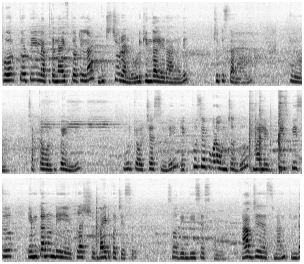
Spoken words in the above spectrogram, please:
ఫోర్క్ తోటి లేకపోతే నైఫ్ తోటి ఇలా గుచ్చి చూడండి ఉడికిందా లేదా అన్నది. చూపిస్తాను అది ఇదిగోండి చక్కగా ఉడికిపోయింది. ఊరికే వచ్చేస్తుంది. ఎక్కువసేపు కూడా ఉంచొద్దు. మళ్ళీ పీస్ పీస్ ఎముక నుండి ఫ్లష్ బయటకు వచ్చేస్తుంది. సో దీన్ని తీసేసుకుందాం. ఆఫ్ చేసేస్తున్నాను కింద.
